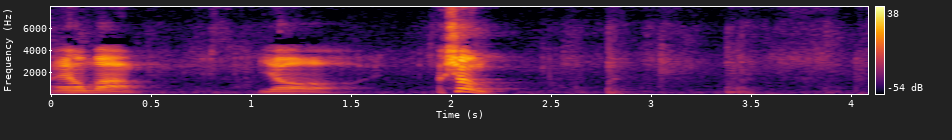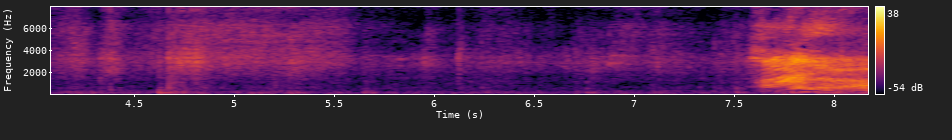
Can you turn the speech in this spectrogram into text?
네, 혼밤. 여, 액션! 하야!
